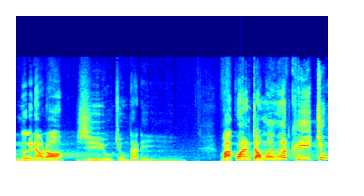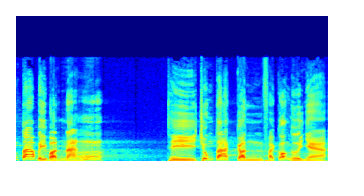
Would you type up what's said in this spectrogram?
người nào đó dìu chúng ta đi. Và quan trọng hơn hết, khi chúng ta bị bệnh nặng thì chúng ta cần phải có người nhà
